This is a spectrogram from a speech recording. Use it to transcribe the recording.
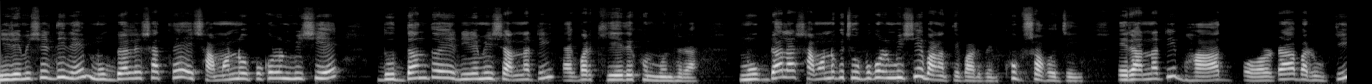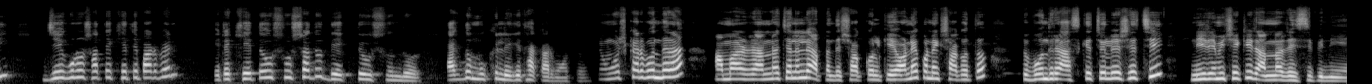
নিরামিষের দিনে মুগ ডালের সাথে এই সামান্য উপকরণ মিশিয়ে দুর্দান্ত এই নিরামিষ রান্নাটি একবার খেয়ে দেখুন বন্ধুরা। মুগ ডাল আর সামান্য কিছু উপকরণ মিশিয়ে বানাতে পারবেন খুব সহজেই। এই রান্নাটি ভাত, পরোটা বা রুটি যেগুলোর সাথে খেতে পারবেন। এটা খেতেও সুস্বাদু, দেখতেও সুন্দর, একদম মুখে লেগে থাকার মতো। নমস্কার বন্ধুরা, আমার রান্না চ্যানেলে আপনাদের সকলকে অনেক অনেক স্বাগত। তো বন্ধুরা, আজকে চলে এসেছি নিরামিষ একটি রান্নার রেসিপি নিয়ে।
